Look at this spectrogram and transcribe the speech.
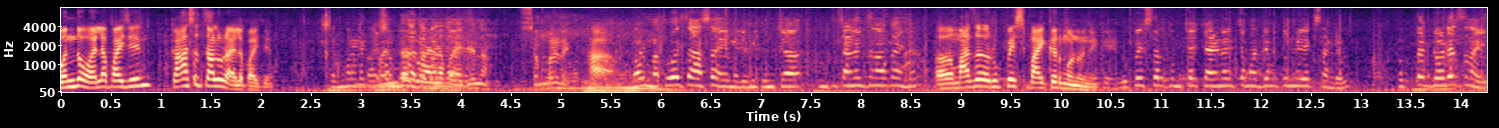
बंद व्हायला पाहिजे का असं चालू राहायला पाहिजे? शंभर टक्के. पाहिजे ना. शंभर टक्के. हा. पण महत्वाचं असं आहे म्हणजे मी तुमच्या तुमच्या चॅनलचं नाव काय आहे सर अं, माझं रुपेश बायकर म्हणून आहे. रुपेश सर तुमच्या चॅनलच्या माध्यमातून मी एक सांगेल. फक्त गडच नाही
